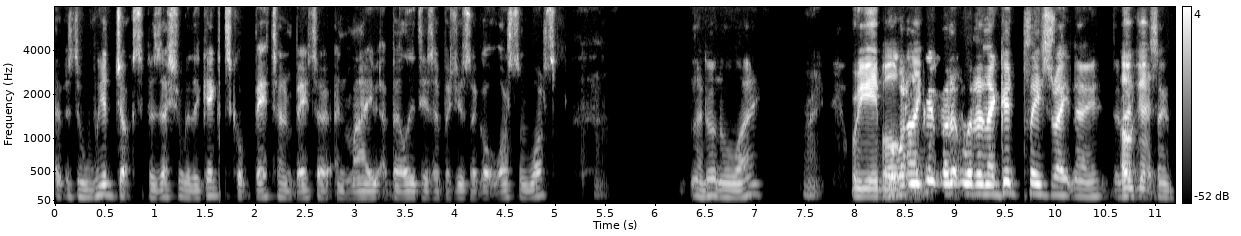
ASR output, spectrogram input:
it was the weird juxtaposition where the gigs got better and better, and my ability as a producer got worse and worse. I don't know why. Right. Were you able? We're, in good, we're, in a good place right now. oh, good.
